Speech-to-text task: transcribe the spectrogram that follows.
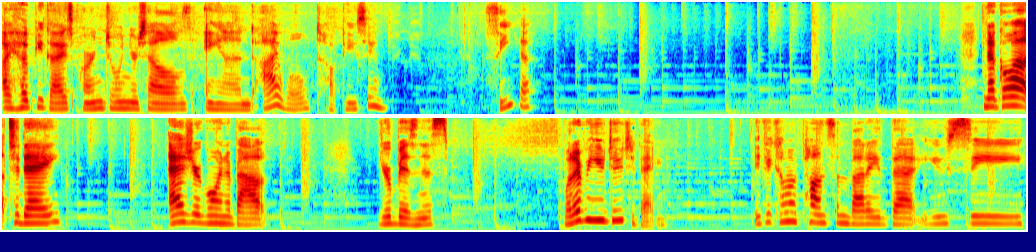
I hope you guys are enjoying yourselves, and I will talk to you soon. See ya. Now go out today as you're going about your business, whatever you do today. If you come upon somebody that you see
